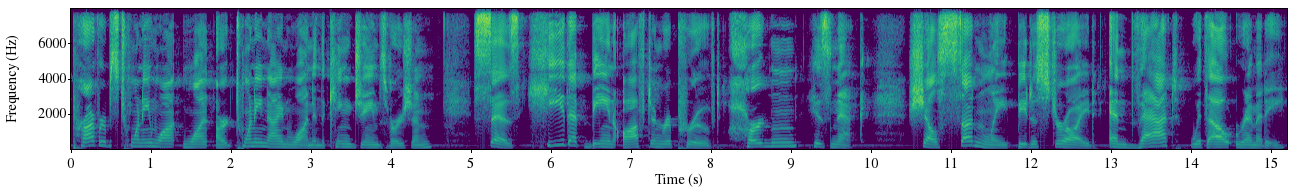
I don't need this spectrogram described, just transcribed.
Proverbs 21 1, or 29 1 in the King James Version, says, He that being often reproved harden his neck shall suddenly be destroyed, and that without remedy.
